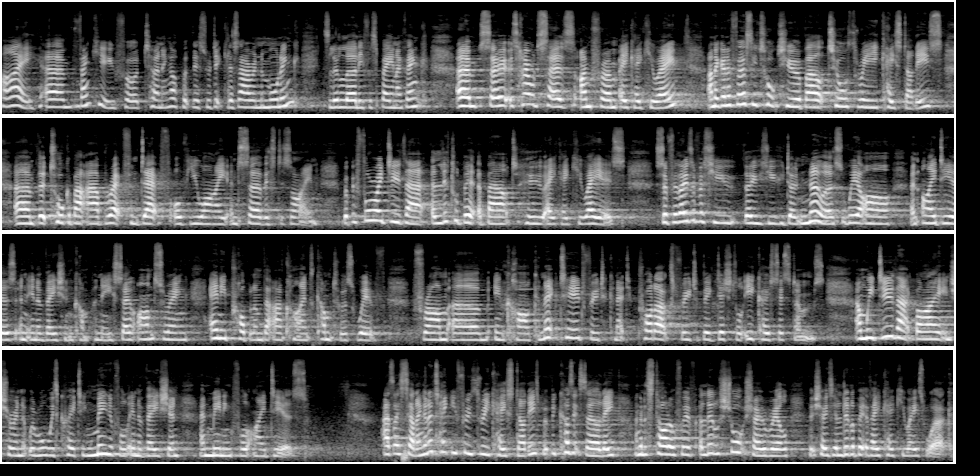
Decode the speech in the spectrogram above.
Hi, um, thank you for turning up at this ridiculous hour in the morning. It's a little early for Spain, I think. Um, so, as Harold says, I'm from AKQA, and I'm going to firstly talk to you about two or three case studies um, that talk about our breadth and depth of UI and service design. But before I do that, a little bit about who AKQA is. So, for those of us who, those of you who don't know us, we are an ideas and innovation company, so answering any problem that our clients come to us with, from um, in-car connected, through to connected products, through to big digital ecosystems. And we do that by ensuring that we're always creating meaningful innovation and meaningful ideas. As I said, I'm going to take you through three case studies, but because it's early, I'm going to start off with a little short show reel that shows you a little bit of AKQA's work.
